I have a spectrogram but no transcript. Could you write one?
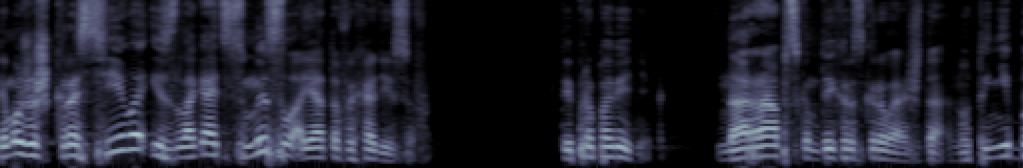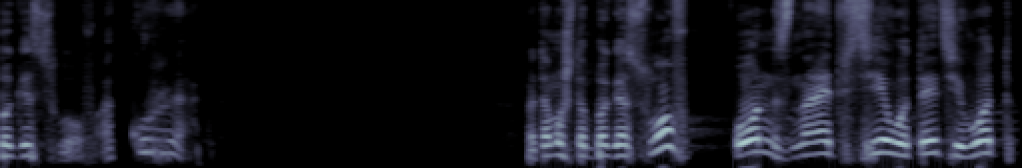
ты можешь красиво излагать смысл аятов и хадисов. Ты проповедник. На арабском ты их раскрываешь, да, но ты не богослов. Аккуратно. Потому что богослов, он знает все вот эти вот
